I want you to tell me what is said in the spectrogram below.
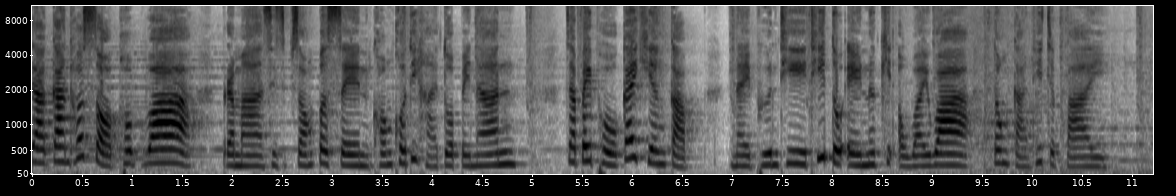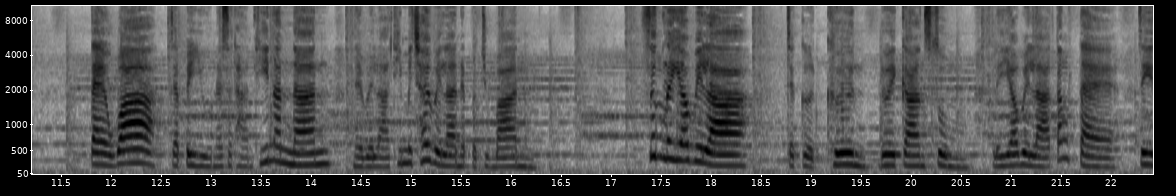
จากการทดสอบพบว่าประมาณ 42%ของคนที่หายตัวไปนั้น จะไปโผล่ใกล้เคียงกับ ในพื้นที่ที่ตัวเองนึกคิดเอาไว้ว่าต้องการที่จะไป แต่ว่าจะไปอยู่ในสถานที่นั้นๆ ในเวลาที่ไม่ใช่เวลาในปัจจุบัน ซึ่งระยะเวลาจะเกิดขึ้นโดยการสุ่มระยะเวลาตั้งแต่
